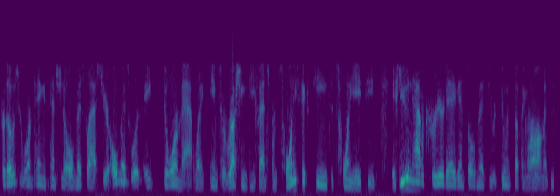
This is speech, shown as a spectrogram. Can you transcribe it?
for those who weren't paying attention to Ole Miss last year, Ole Miss was a doormat when it came to rushing defense from 2016 to 2018. If you didn't have a career day against Ole Miss, you were doing something wrong as an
